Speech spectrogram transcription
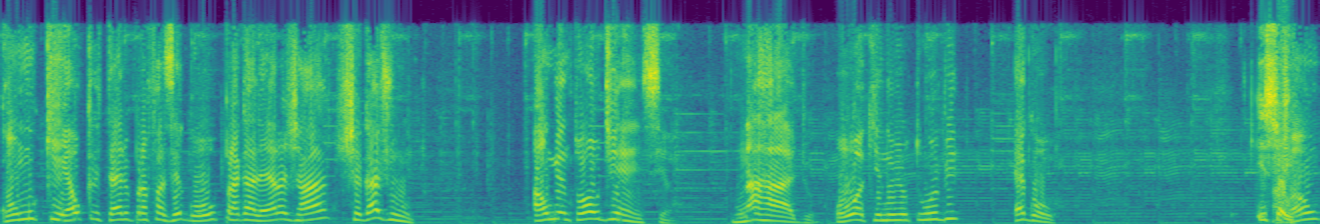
como que é o critério para fazer gol pra galera já chegar junto. Aumentou a audiência na rádio ou aqui no YouTube, é gol. Isso Tá aí. bom?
